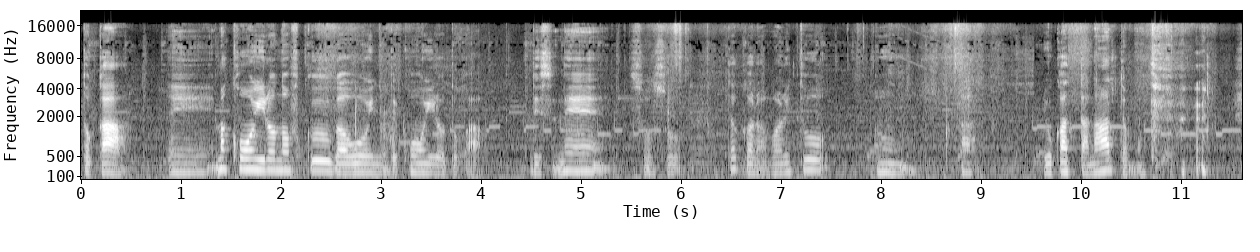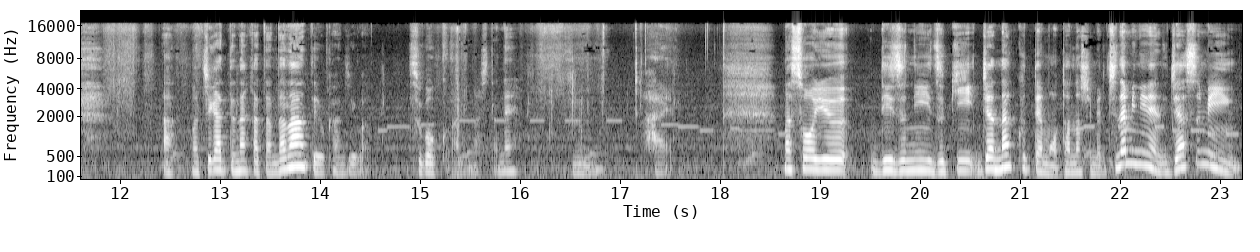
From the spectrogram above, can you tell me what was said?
とか、えー、まあ、紺色の服が多いので紺色とかですね。そうそう。だから割とうん。あよかったなって思って。あ間違ってなかったんだなっていう感じはすごくありましたね。うん。はい。まあそういうディズニー好きじゃなくても楽しめる。ちなみにねジャスミン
